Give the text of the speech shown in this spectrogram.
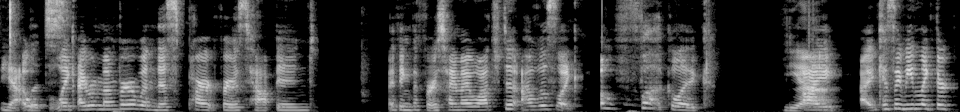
yeah, Let's- like I remember when this part first happened. I think the first time I watched it, I was like, "Oh fuck!" Like, Yeah. I, I, because I mean, like they're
